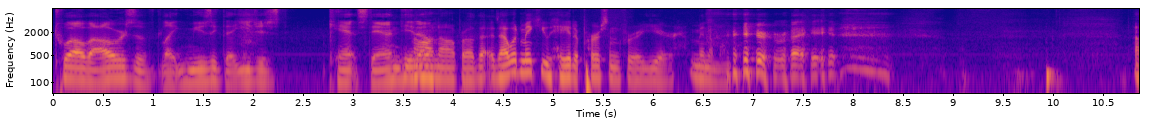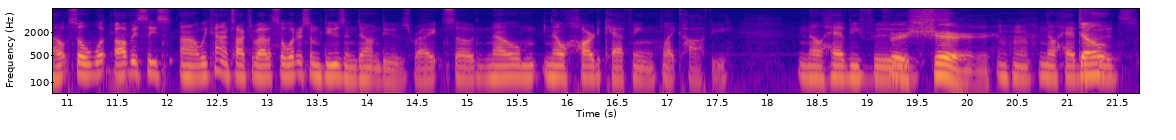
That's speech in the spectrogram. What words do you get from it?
twelve hours of like music that you just can't stand? You know, oh no bro that, that would make you hate a person for a year minimum right? Uh, so what? Obviously, uh, we kind of talked about it. So what are some do's and don't do's, right? So no, no hard caffeine like coffee, no heavy foods, For sure. hmm no heavy Don't- foods.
